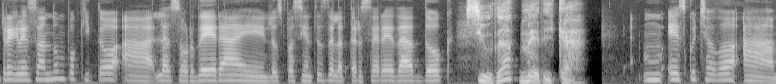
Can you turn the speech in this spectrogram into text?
Regresando un poquito a la sordera en los pacientes de la tercera edad, Doc. Ciudad Médica. Mm, he escuchado a,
